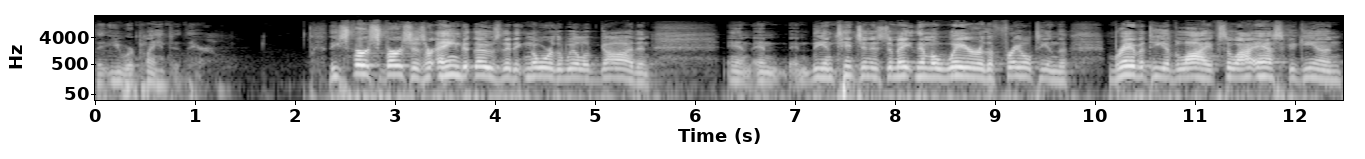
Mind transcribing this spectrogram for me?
that you were planted there. These first verses are aimed at those that ignore the will of God and and, and, and the intention is to make them aware of the frailty and the brevity of life. So I ask again,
